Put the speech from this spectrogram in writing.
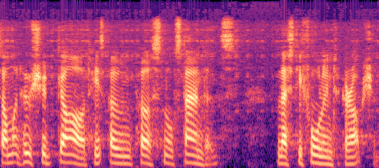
Someone who should guard his own personal standards lest he fall into corruption.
